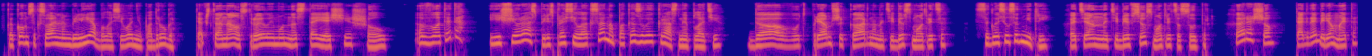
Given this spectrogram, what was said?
в каком сексуальном белье была сегодня подруга, так что она устроила ему настоящее шоу. «Вот это?» – еще раз переспросила Оксана, показывая красное платье. «Да, вот прям шикарно на тебе смотрится», – согласился Дмитрий. «Хотя на тебе все смотрится супер». «Хорошо, тогда берем это.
